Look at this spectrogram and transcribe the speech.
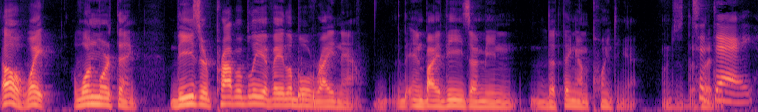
Oh, wait, one more thing. These are probably available right now. And by these, I mean the thing I'm pointing at, which is the Today,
